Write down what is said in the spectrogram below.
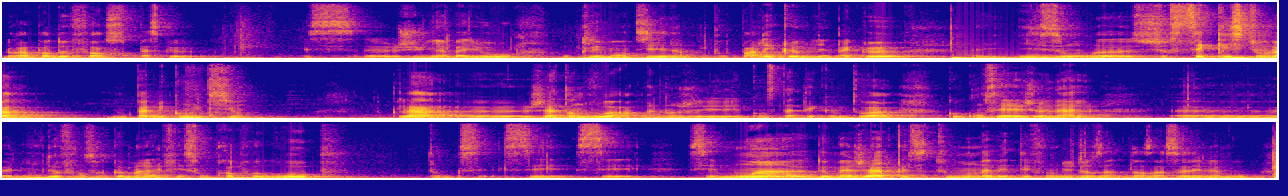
le rapport de force, parce que euh, Julien Bayou ou Clémentine, pour parler comme il n'y a pas que, euh, ils ont, euh, sur ces questions-là, ils n'ont pas mes convictions. Donc là, euh, j'attends de voir. Maintenant, j'ai constaté comme toi qu'au Conseil régional, euh, l'Île-de-France en commun avait fait son propre groupe. Donc c'est- moins euh, dommageable que si tout le monde avait été fondu dans un, dans un seul et même groupe.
